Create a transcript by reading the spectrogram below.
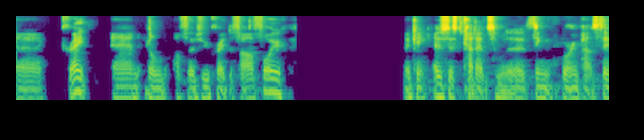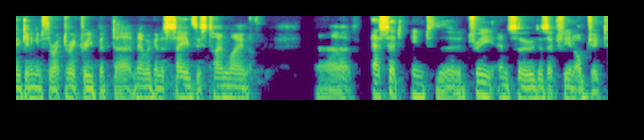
uh, create, and it'll offer to create the file for you. Okay, I just cut out some of the thing boring parts there, getting into the right directory, but uh, now we're going to save this timeline uh, asset into the tree, and so there's actually an object,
